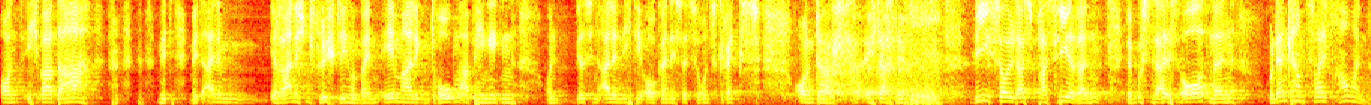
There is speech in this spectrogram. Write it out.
Und ich war da mit, mit einem iranischen Flüchtling und meinem ehemaligen Drogenabhängigen. Und wir sind alle nicht die Organisationsgrecks. Und äh, ich dachte, wie soll das passieren? Wir mussten alles ordnen. Und dann kamen zwei Frauen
